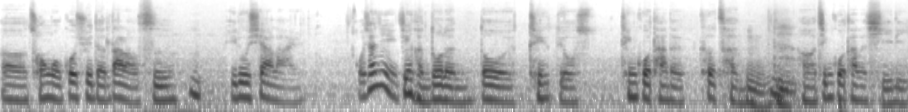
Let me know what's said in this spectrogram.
嗯、呃，从我过去的大老师一路下来，我相信已经很多人都有听有听过他的课程，嗯嗯，啊、呃，经过他的洗礼。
